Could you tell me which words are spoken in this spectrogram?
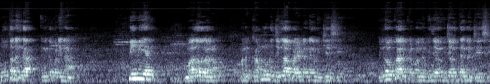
నూతనంగా ఎన్నికబడిన పివిఎన్ మాధవ్ గారు మన కర్నూలు జిల్లా పర్యటనగా విచ్చేసి ఎన్నో కార్యక్రమాలను విజయ విజయవంతంగా చేసి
